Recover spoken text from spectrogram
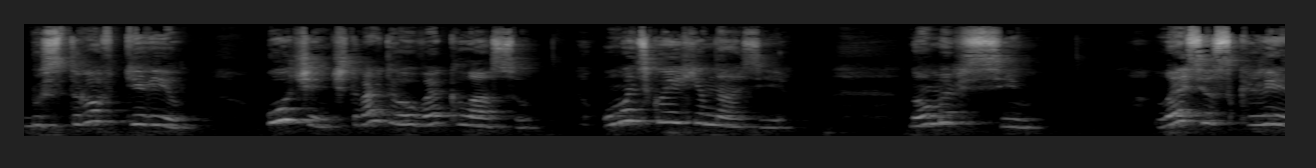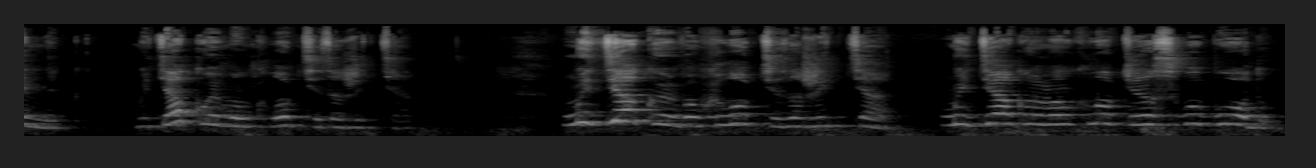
Бустров Кирил, учень 4 В класу Уманської гімназії, номер 7. Леся Скринник. Ми дякуємо вам, хлопці, за життя. Ми дякуємо вам, хлопці, за життя. Ми дякуємо вам, хлопці, за свободу.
